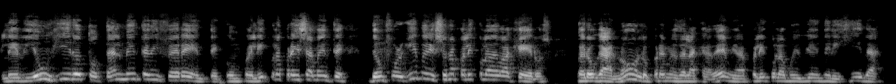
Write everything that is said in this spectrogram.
le dio un giro totalmente diferente con películas precisamente de Unforgiven, es una película de vaqueros, pero ganó los premios de la Academia, una película muy bien dirigida,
